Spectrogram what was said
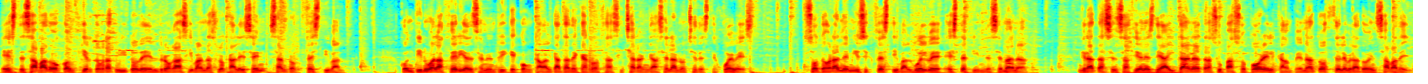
Este sábado, concierto gratuito de El Drogas y bandas locales en San Rock Festival. Continúa la Feria de San Enrique con cabalgata de carrozas y charangas en la noche de este jueves. Sotogrande Music Festival vuelve este fin de semana. Gratas sensaciones de Aitana tras su paso por el campeonato celebrado en Sabadell.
